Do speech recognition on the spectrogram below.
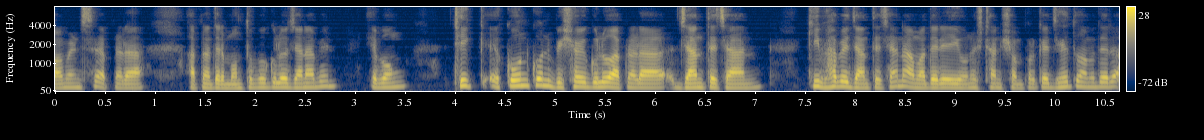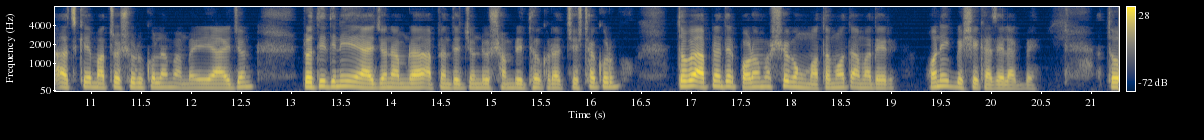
কমেন্টসে আপনারা আপনাদের মন্তব্যগুলো জানাবেন এবং ঠিক কোন কোন বিষয়গুলো আপনারা জানতে চান, কীভাবে জানতে চান আমাদের এই অনুষ্ঠান সম্পর্কে। যেহেতু আমাদের আজকে মাত্র শুরু করলাম আমরা এই আয়োজন, প্রতিদিনই এই আয়োজন আমরা আপনাদের জন্য সমৃদ্ধ করার চেষ্টা করব। তবে আপনাদের পরামর্শ এবং মতামত আমাদের অনেক বেশি কাজে লাগবে। তো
